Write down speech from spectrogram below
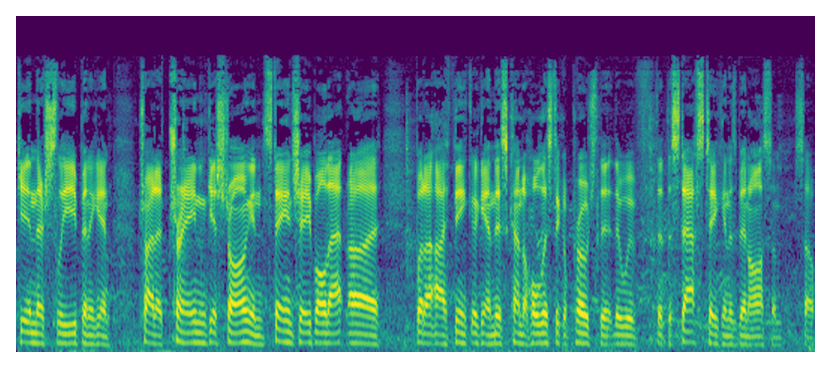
getting their sleep, and again, try to train and get strong and stay in shape, all that. Uh, but I think again, this kind of holistic approach that, that we've that the staff's taken has been awesome. So.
